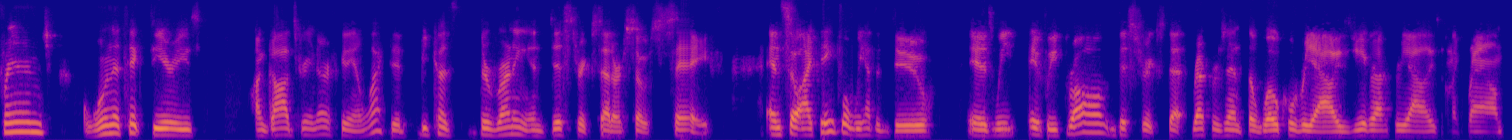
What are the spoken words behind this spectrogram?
fringe lunatic theories on God's green earth getting elected because they're running in districts that are so safe. And so I think what we have to do is we if we draw districts that represent the local realities, geographic realities on the ground,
